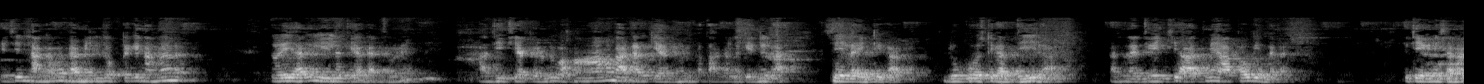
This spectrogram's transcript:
ඉතින් ළඟම ෆැමිලි ડોක්ටර්ගේ නම තොරේ හරි ලීලා තියාගත්තනේ. අධිතිය කරනකොට වහාම කාටද කියන්නේ කතා කරලා ගෙන්නලා සේලයි ටිකක් ග්ලූකෝස් ටිකක් දීලා අර නැති වෙච්ච ආත්මය ආපහු ගෙන්න ගන්න. ඒක නිසා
